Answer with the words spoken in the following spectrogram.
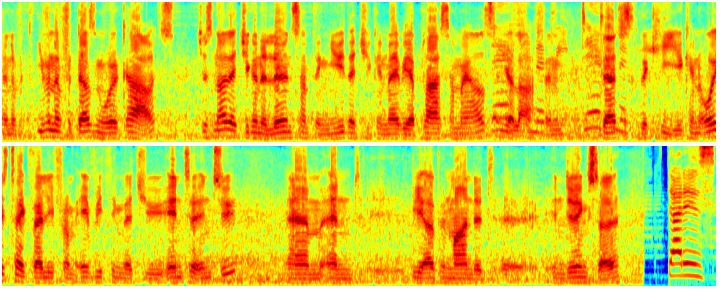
And if, even if it doesn't work out, just know that you're going to learn something new that you can maybe apply somewhere else in your life. Definitely, And that's the key. You can always take value from everything that you enter into, um, and uh, be open-minded uh, in doing so. That is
